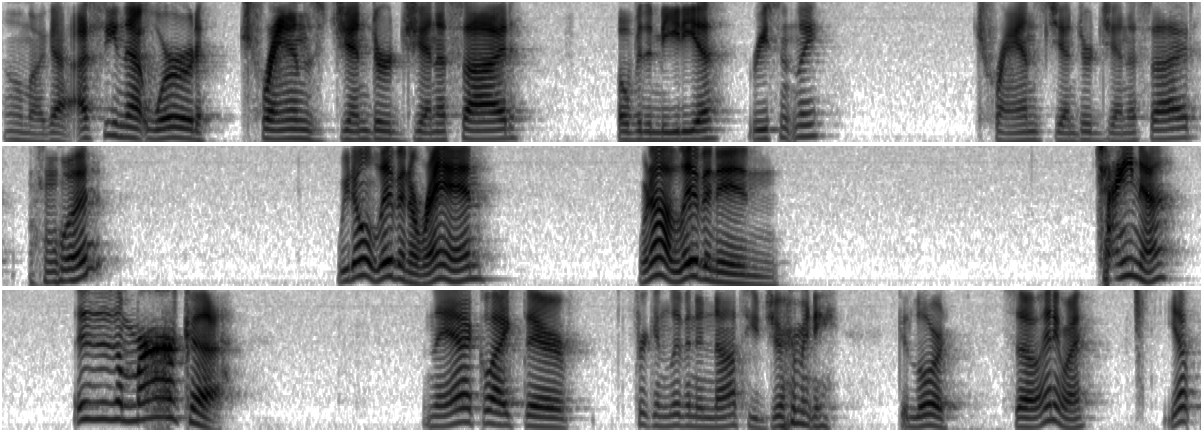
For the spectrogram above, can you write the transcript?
Oh my God. I've seen that word transgender genocide over the media recently. Transgender genocide? what? We don't live in Iran. We're not living in China. This is America. And they act like they're freaking living in Nazi Germany. Good lord. So, anyway, yep.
